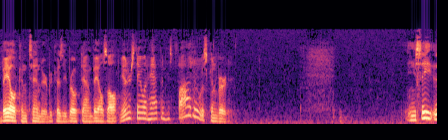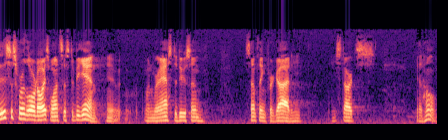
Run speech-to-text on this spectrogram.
Baal contender because he broke down Baal's altar. You understand what happened? His father was converted. You see, this is where the Lord always wants us to begin. when we're asked to do some something for God, He He starts at home.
